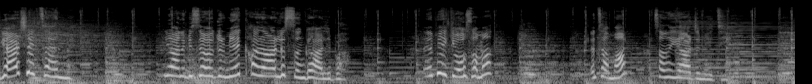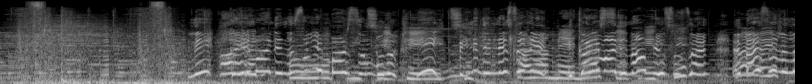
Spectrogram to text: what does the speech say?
Gerçekten mi? Yani bizi öldürmeye kararlısın galiba. E, peki o zaman. E, tamam, sana yardım edeyim. Ne? Kayınvalide nasıl yaparsın bunu? Ne? Beni dinlesene. E, Kayınvalide ne yapıyorsun sen? E, ben hayır. sana ne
